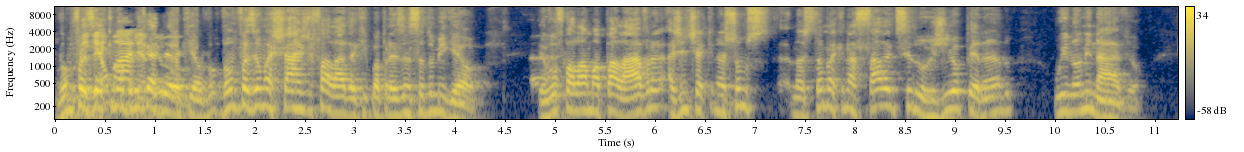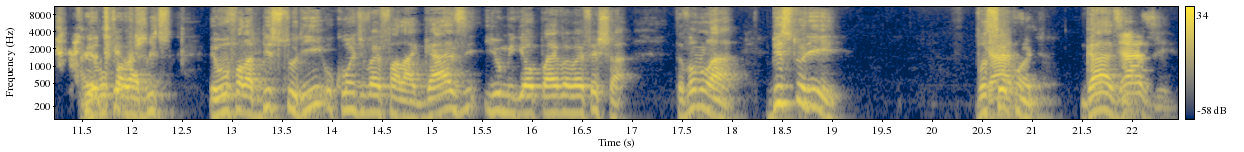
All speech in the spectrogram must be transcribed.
Vamos fazer aqui uma Malha, brincadeira viu? aqui, ó. Vamos fazer uma charge falada aqui com a presença do Miguel. Eu vou falar uma palavra. A gente aqui, nós somos, nós estamos aqui na sala de cirurgia operando o inominável. Aí eu vou falar, eu vou falar bisturi, o Conde vai falar gaze e o Miguel Paiva vai fechar. Então vamos lá. Bisturi. Você, Gaze. Conde. Gaze. Gaze.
